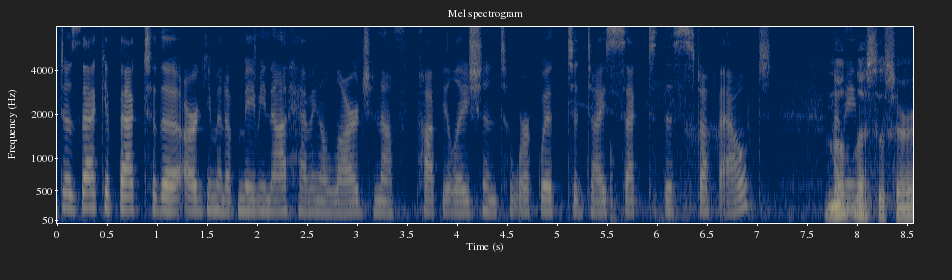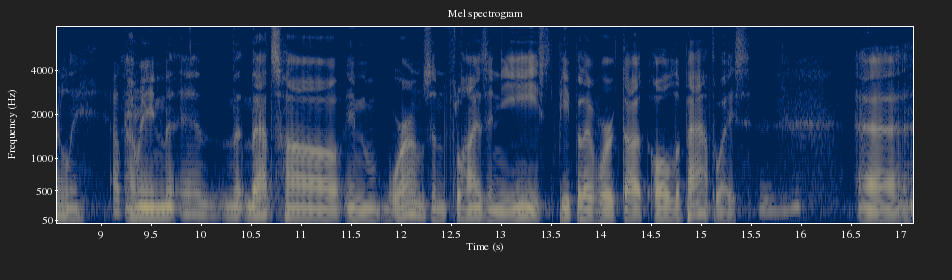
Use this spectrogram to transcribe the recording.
does that get back to the argument of maybe not having a large enough population to work with to dissect this stuff out? Not mean- necessarily. Okay. I mean, that's how in worms and flies and yeast, people have worked out all the pathways. Mm-hmm. Uh,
